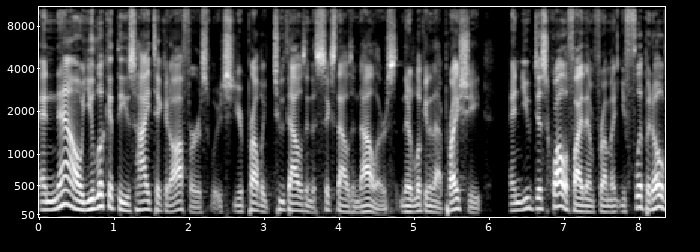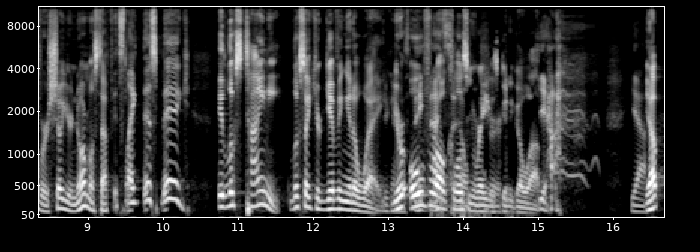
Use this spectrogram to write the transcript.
And now you look at these high ticket offers, which you're probably two thousand to six thousand dollars. and They're looking at that price sheet, and you disqualify them from it. You flip it over, show your normal stuff. It's like this big. It looks tiny. It looks like you're giving it away. Your just make that overall closing for rate is going to go up. Yeah. yeah. Yep.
